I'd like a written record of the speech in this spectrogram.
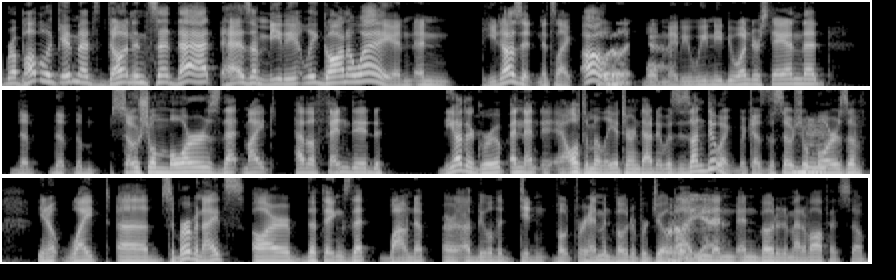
Republican that's done and said that has immediately gone away and and he does it and it's like, "Oh, Totally, well, yeah. maybe we need to understand that the the the social mores that might have offended the other group and then uh, ultimately it turned out it was his undoing because the social Mhm. mores of you know white uh suburbanites are the things that wound up or are the people that didn't vote for him and voted for Joe Totally, Biden yeah. and and voted him out of office so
